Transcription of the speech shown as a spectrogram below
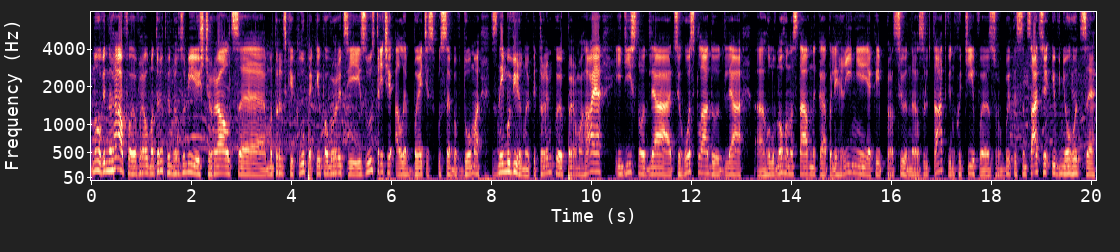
ну він грав в Реал Мадрид. Він розуміє, що Реал це мадридський клуб, який фаворит цієї зустрічі, але Бетіс у себе вдома з неймовірною підтримкою перемагає. І дійсно для цього складу, для е, головного наставника Пелігріні, який працює на результат, він хотів е, зробити сенсацію, і в нього це.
